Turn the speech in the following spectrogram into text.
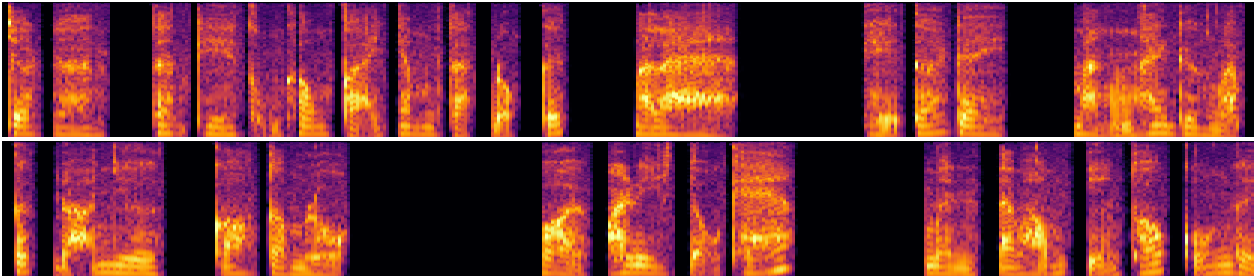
Cho nên tên kia cũng không phải nhâm tặc đột kích mà là nghĩ tới đây mặn hai đường lập tức đỏ như con tôm luộc. Rồi qua đi chỗ khác. Mình làm hỏng chuyện tốt của người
